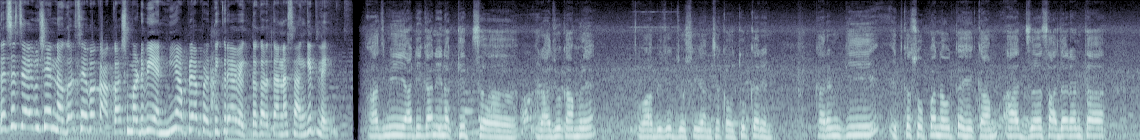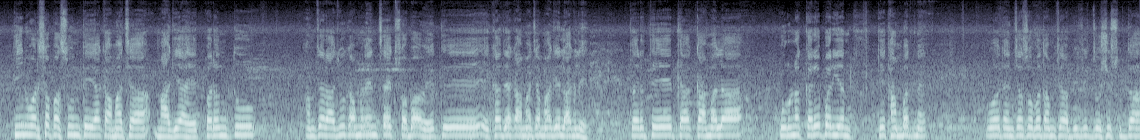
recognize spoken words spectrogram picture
तसेच याविषयी नगरसेवक आकाश मडवी यांनी आपल्या प्रतिक्रिया व्यक्त करताना सांगितले. आज मी या ठिकाणी नक्कीच राजू कांबळे व अभिजित जोशी यांचं कौतुक करेन. कारण की इतकं सोपं नव्हतं हे काम. आज साधारणतः तीन वर्षापासून ते या कामाच्या मागे आहेत. परंतु आमच्या राजू कांबळेंचा एक स्वभाव आहे ते एखाद्या कामाच्या मागे लागले तर ते त्या कामाला पूर्ण करेपर्यंत ते थांबत नाही. व त्यांच्यासोबत आमचे अभिजित जोशीसुद्धा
